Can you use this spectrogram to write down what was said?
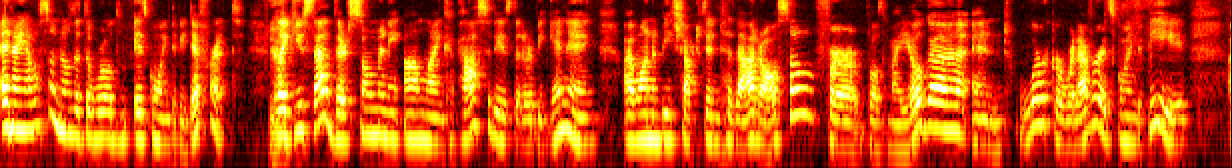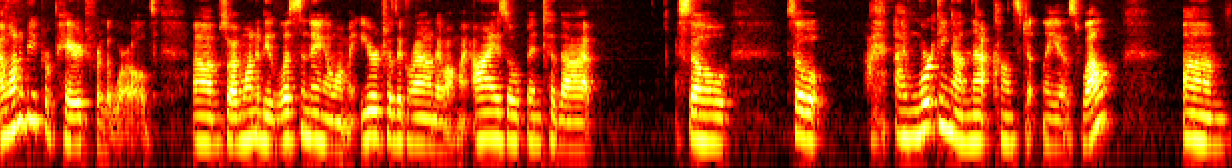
and I also know that the world is going to be different. Yeah. Like you said, there's so many online capacities that are beginning. I want to be checked into that also for both my yoga and work or whatever it's going to be. I want to be prepared for the world. Um, so I want to be listening. I want my ear to the ground. I want my eyes open to that. So, so I'm working on that constantly as well. Um,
